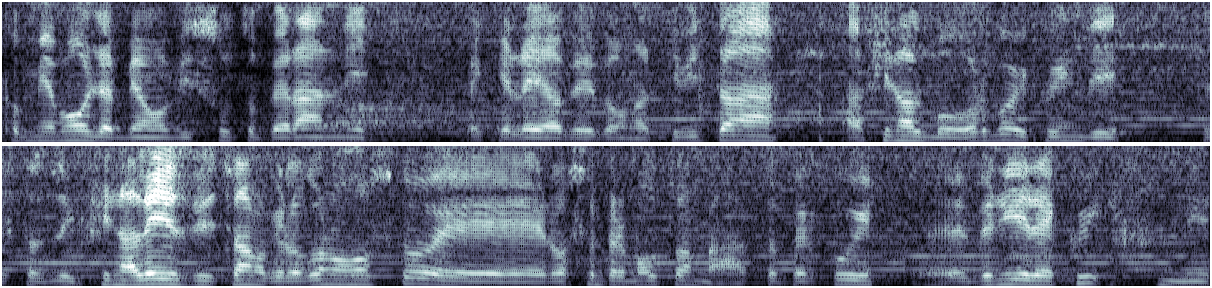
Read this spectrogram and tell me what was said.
con mia moglie abbiamo vissuto per anni perché lei aveva un'attività a Finalborgo e quindi il finalese diciamo che lo conosco e l'ho sempre molto amato, per cui eh, venire qui mi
